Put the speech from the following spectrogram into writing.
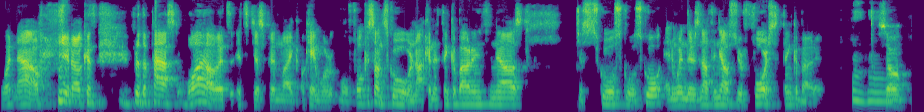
"What now?" you know, because for the past while, it's it's just been like, okay, we're, we'll focus on school. We're not going to think about anything else. Just school, school, school. And when there's nothing else, you're forced to think about it. Mhm. So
